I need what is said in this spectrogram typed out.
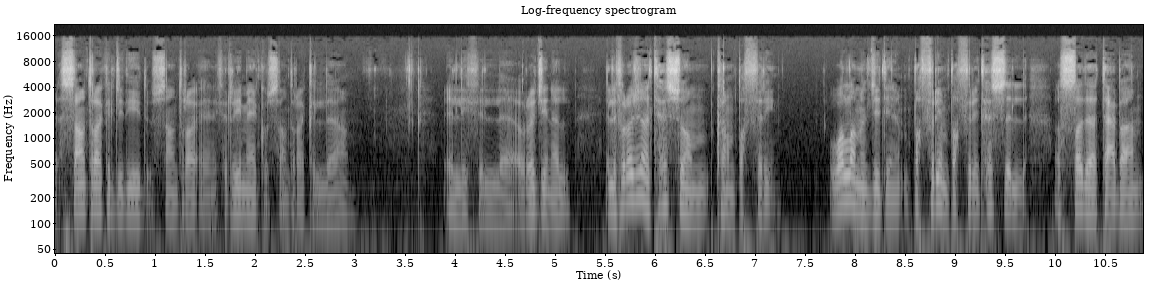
ال soundtrack الجديد وال soundtrack يعني في ال remake وال soundtrack ال- اللي في الأوريجينال. اللي في الأوريجينال تحسهم كانوا مطفرين. والله من جد يعني مطفرين مطفرين. تحس ال- الصدى تعبان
